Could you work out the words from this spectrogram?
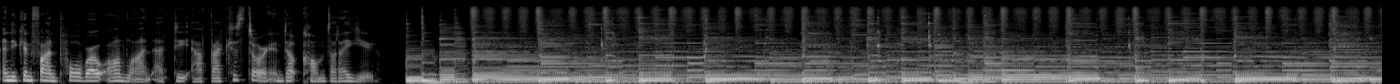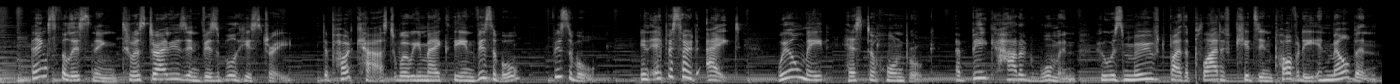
and you can find Paul Roe online at theoutbackhistorian.com.au. Thanks for listening to Australia's Invisible History, the podcast where we make the invisible visible. In episode 8, we'll meet Hester Hornbrook, a big hearted woman who was moved by the plight of kids in poverty in Melbourne.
